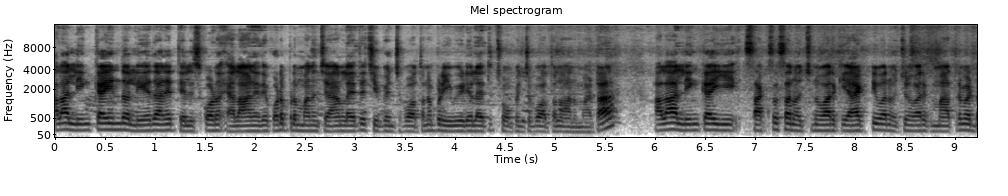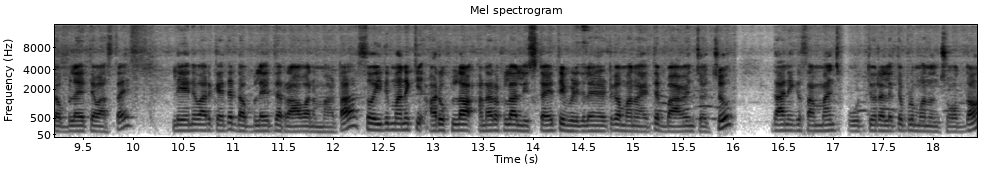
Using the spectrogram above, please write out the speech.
అలా లింక్ అయిందో లేదా అనేది తెలుసుకోవడం ఎలా అనేది కూడా ఇప్పుడు మన ఛానల్ అయితే చూపించబోతున్నాం. ఇప్పుడు ఈ వీడియోలో అయితే చూపించబోతున్నాం అనమాట అలా లింక్ అయ్యి సక్సెస్ అని వచ్చిన వారికి యాక్టివ్ అని వచ్చిన వారికి మాత్రమే డబ్బులు అయితే వస్తాయి. లేని వారికి అయితే డబ్బులు అయితే రావన్నమాట. సో ఇది మనకి అర్హుల అనర్హుల లిస్ట్ అయితే విడుదలైనట్టుగా మనం అయితే భావించవచ్చు దానికి సంబంధించి పూర్తి వివరాలు అయితే ఇప్పుడు మనం చూద్దాం.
